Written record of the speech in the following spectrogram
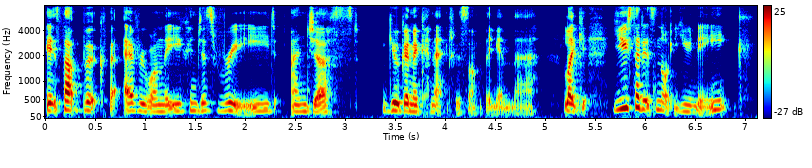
it's that book for everyone that you can just read and just you're going to connect with something in there. Like you said it's not unique.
